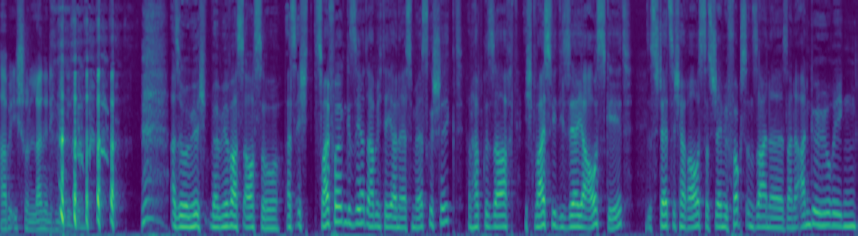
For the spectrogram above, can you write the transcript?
habe ich schon lange nicht mehr gesehen. Also bei mir, bei mir war es auch so, als ich zwei Folgen gesehen hatte, habe ich dir ja eine SMS geschickt und habe gesagt, ich weiß, wie die Serie ausgeht. Es stellt sich heraus, dass Jamie Foxx und seine, seine Angehörigen,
